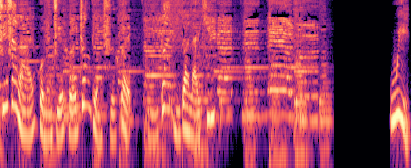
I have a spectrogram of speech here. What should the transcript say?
接下来，我们结合重点词汇，一段一段来听。weak,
